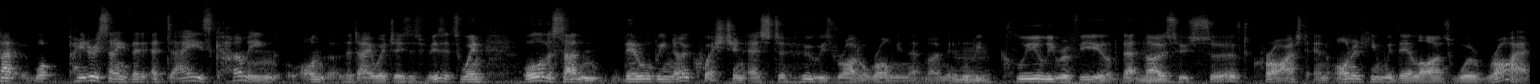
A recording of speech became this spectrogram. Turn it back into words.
but what Peter is saying is that a day is coming on the day where Jesus visits when all of a sudden there will be no question as to who is right or wrong in that moment. It will be mm. clearly revealed that mm. those who served Christ and honoured him with their lives were right.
